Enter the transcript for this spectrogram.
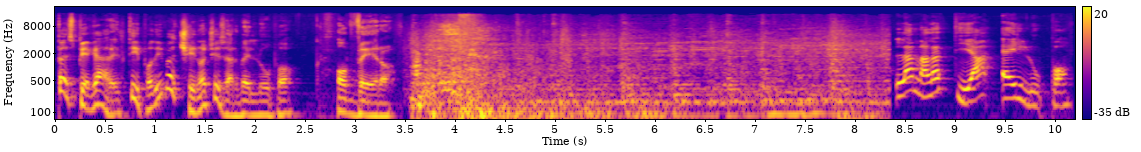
Per spiegare il tipo di vaccino ci serve il lupo, ovvero La malattia è il lupo.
